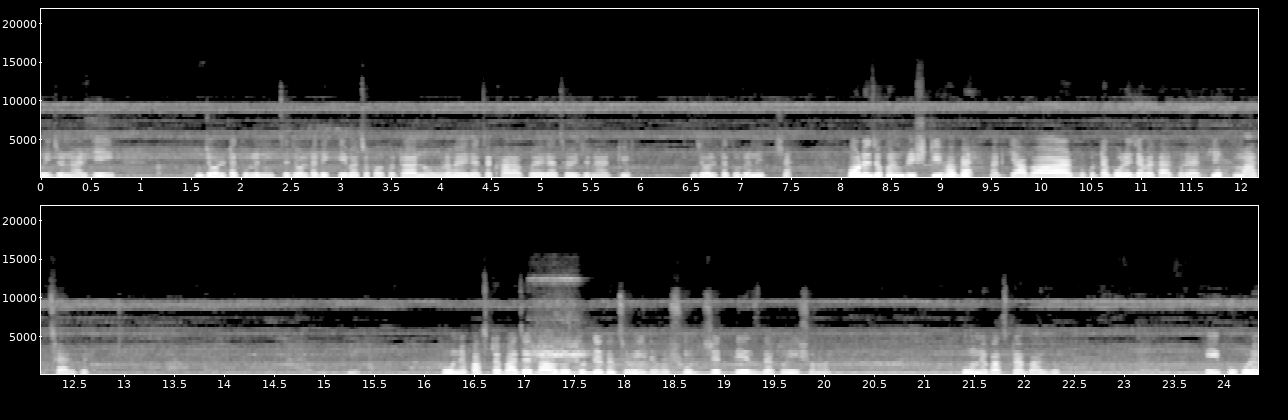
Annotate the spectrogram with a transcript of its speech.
ওই জন্য আর কি এই জলটা তুলে নিচ্ছে। জলটা দেখতেই পাচ্ছ কতটা নোংরা হয়ে গেছে, খারাপ হয়ে গেছে, ওই জন্য আর কি জলটা তুলে নিচ্ছে। পরে যখন বৃষ্টি হবে, আর কি আবার পুকুরটা ভরে যাবে, তারপরে আর কি মাছ ছাড়বে। পৌনে পাঁচটা বাজে, তাও রোদ্দুর দেখেছ? এই দেখো, সূর্যের তেজ দেখো এই সময়। পৌনে পাঁচটা বাজে। এই পুকুরে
